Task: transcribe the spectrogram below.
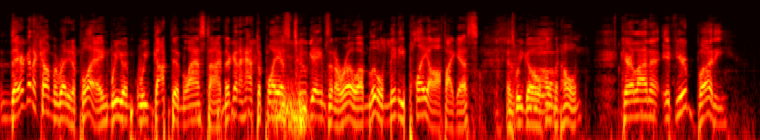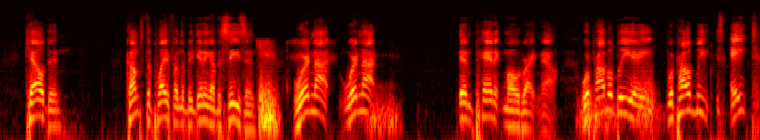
They're going to come ready to play. We um, we got them last time. They're going to have to play us two games in a row, a little mini playoff, I guess, as we go home and home. Carolina, if your buddy Keldon comes to play from the beginning of the season, we're not we're not in panic mode right now. We're probably a we're probably eight.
